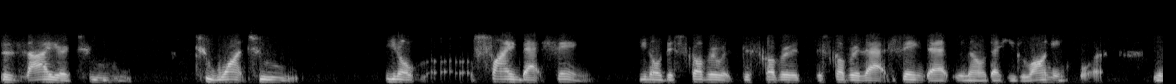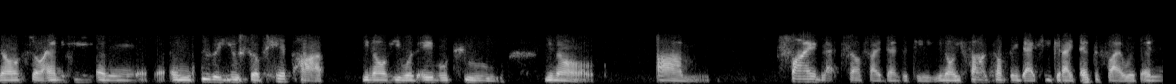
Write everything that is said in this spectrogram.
desire to to want to you know find that thing you know discover discover discover that thing that you know that he's longing for you know. So and he and and through the use of hip hop, you know, he was able to, you know, um, find that self identity. You know, he found something that he could identify with, and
